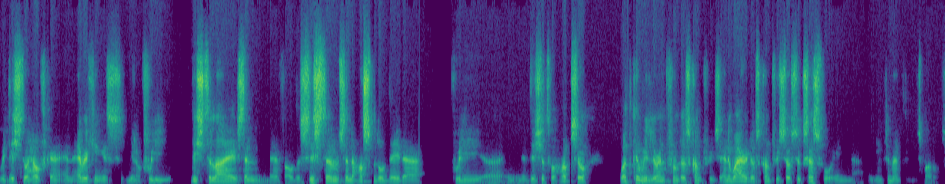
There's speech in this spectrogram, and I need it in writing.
with digital healthcare, and everything is you know fully digitalized, and they have all the systems and the hospital data fully uh, in, in, a digital hub. So, what can we learn from those countries, and why are those countries so successful in, uh, in implementing these models?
